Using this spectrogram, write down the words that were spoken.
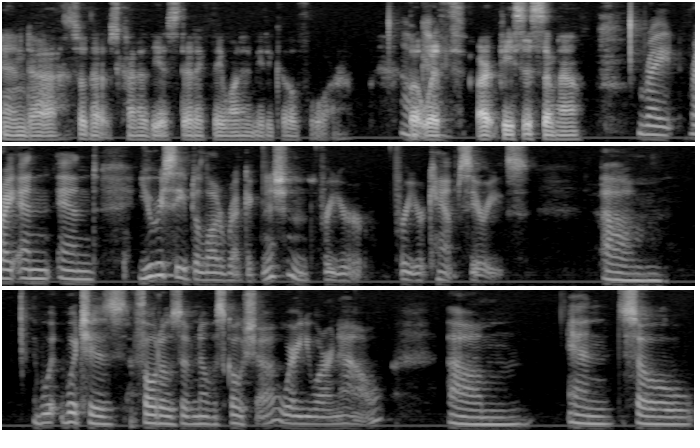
and uh, so that was kind of the aesthetic they wanted me to go for, but with art pieces somehow. Right, right, and and you received a lot of recognition for your for your camp series, um, wh- which is photos of Nova Scotia, where you are now, um, and so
